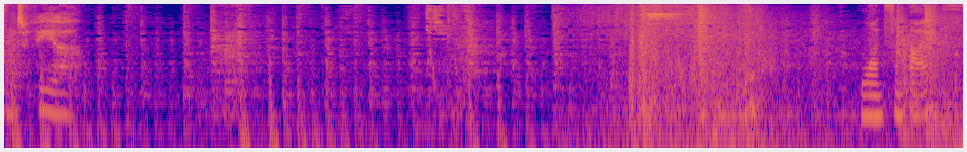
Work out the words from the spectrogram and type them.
Doesn't fear. Want some ice?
